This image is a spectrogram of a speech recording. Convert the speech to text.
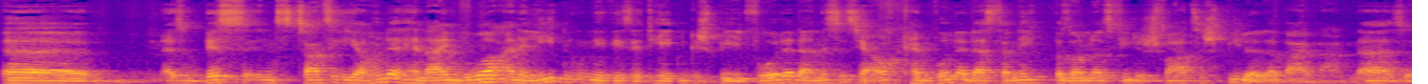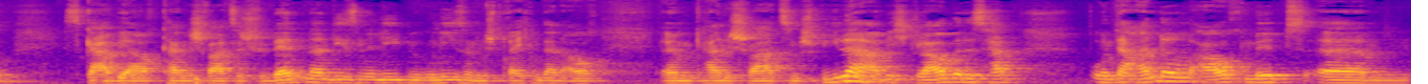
äh, also bis ins 20. Jahrhundert hinein nur an Elitenuniversitäten gespielt wurde, dann ist es ja auch kein Wunder, dass da nicht besonders viele schwarze Spieler dabei waren. Ne? Also es gab ja auch keine schwarzen Studenten an diesen Elitenunis und entsprechend dann auch ähm, keine schwarzen Spieler. Aber ich glaube, das hat unter anderem auch mit, ähm,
